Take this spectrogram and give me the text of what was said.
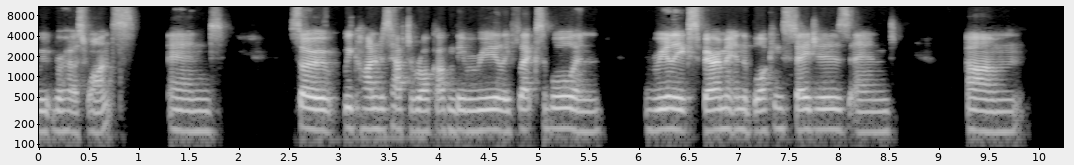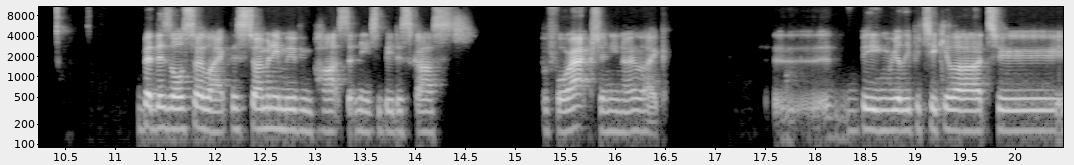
we rehearse once. And so we kind of just have to rock up and be really flexible and really experiment in the blocking stages. And um but there's also like there's so many moving parts that need to be discussed before action you know like being really particular to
